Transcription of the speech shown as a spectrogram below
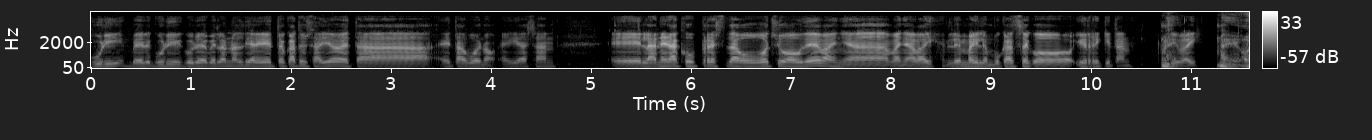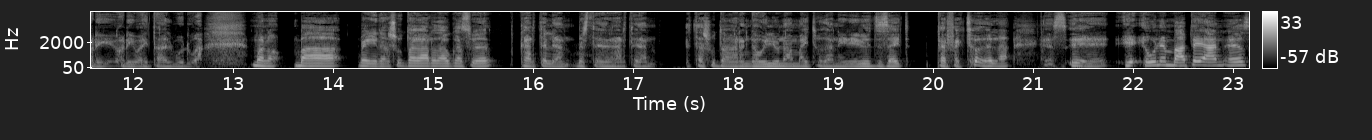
guri, ber- guri gure belaunaldiari ere tokatu zaio eta eta bueno, egia esan e, lanerako prest dago gogotsu gaude, baina baina bai, lehen bai lehen bukatzeko irrikitan. Hori bai. Bai, hori hori baita helburua. Bueno, ba, begira, zutagar daukazue kartelean, beste den artean, eta zutagarren gau iluna amaitu da nire iruditzen zait, perfecto dela. Ez, e, e, egunen batean, ez,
